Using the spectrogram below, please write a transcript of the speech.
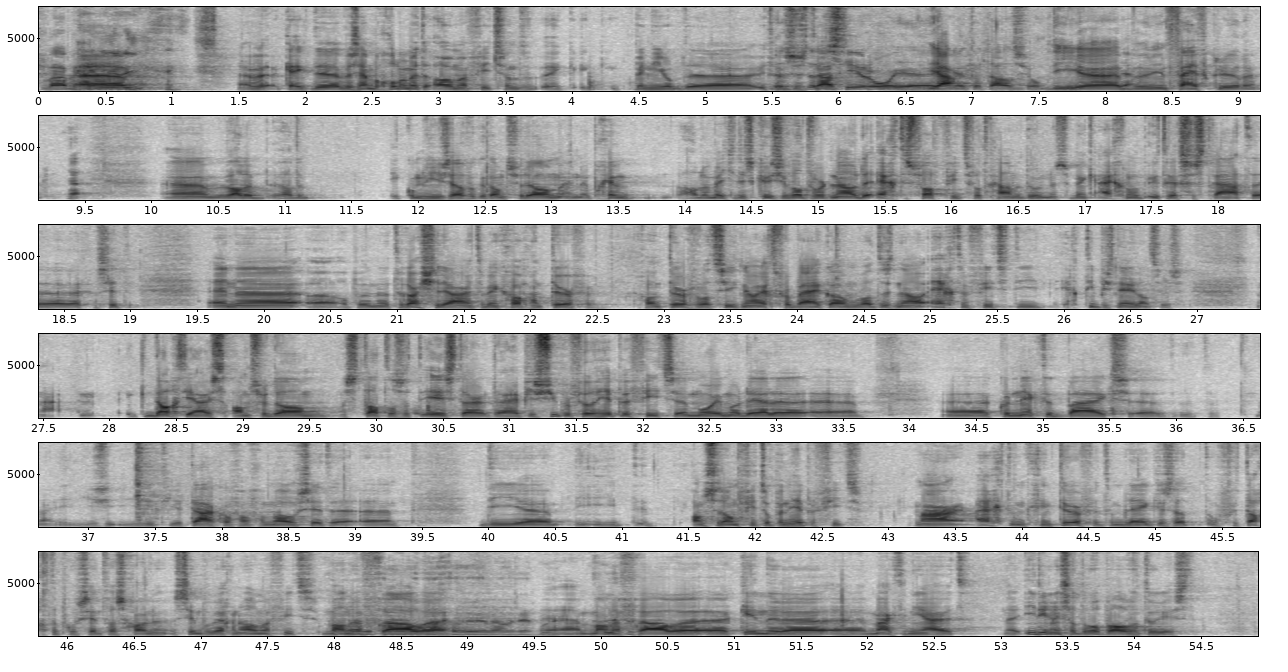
Waar beginnen Ehm, jullie? Nou, kijk, de, we zijn begonnen met de oma-fiets, want ik, ik, ik ben hier op de Utrechtse is, dat straat. is die rode Ja. ja. totaalshop. Die eh, hebben we in vijf kleuren. Ja. Eh, we hadden, we hadden, ik kom hier zelf ook uit Amsterdam en op een gegeven moment hadden we een beetje discussie, wat wordt nou de echte swapfiets, wat gaan we doen? Dus toen ben ik eigenlijk gewoon op de Utrechtse straat eh, gaan zitten en eh, eh, op een terrasje daar en toen ben ik gewoon gaan turfen. Gewoon turfen, wat zie ik nou echt voorbij komen? Wat is nou echt een fiets die echt typisch Nederlands is? Nou, ik dacht juist, Amsterdam, een stad als het is, daar, heb je superveel hippe fietsen, mooie modellen, eh, eh, connected bikes. eh, nou, je, zie- je ziet hier Taco van Van Moof zitten, die die- Amsterdam fiets op een hippe fiets. Maar eigenlijk toen ik ging turfen, toen bleek dus dat ongeveer 80% was gewoon een, simpelweg een oma-fiets. Mannen, vrouwen, 180 euro, zeg maar. ja, mannen, vrouwen, eh, kinderen, eh, maakt het niet uit. Iedereen zat erop behalve een toerist.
